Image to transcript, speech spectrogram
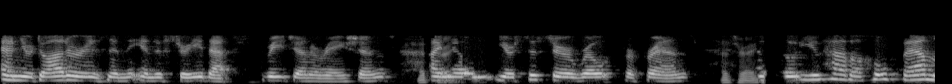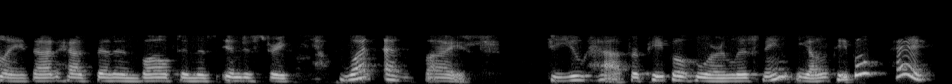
and your daughter is in the industry. That's three generations. That's I right. know your sister wrote for Friends. That's right. So you have a whole family that has been involved in this industry. What advice do you have for people who are listening, young people, hey,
